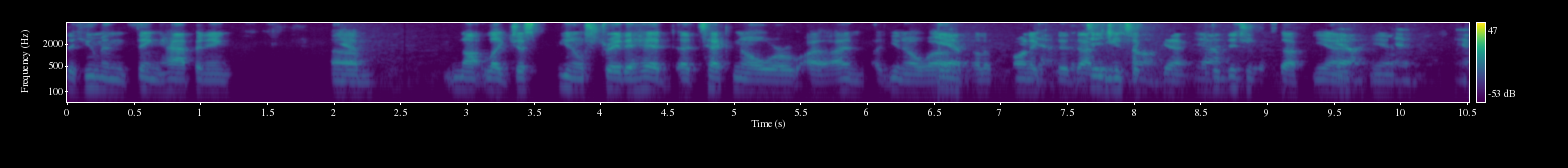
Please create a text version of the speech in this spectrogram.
the human thing happening um, Yeah. not like just you know straight ahead a techno or uh, you know uh, Yeah. electronic Yeah, that, music yeah, Yeah. the digital stuff yeah yeah, yeah, yeah.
